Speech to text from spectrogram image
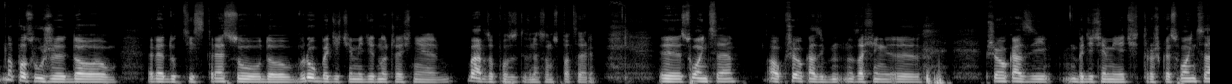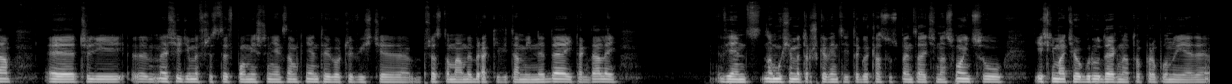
no, posłuży do redukcji stresu, do ruch będziecie mieć jednocześnie. Bardzo pozytywne są spacery. E, Słońce. O, przy okazji, zasięg, przy okazji będziecie mieć troszkę słońca, czyli my siedzimy wszyscy w pomieszczeniach zamkniętych, oczywiście przez to mamy braki witaminy D i tak dalej. Więc no, musimy troszkę więcej tego czasu spędzać na słońcu. Jeśli macie ogródek, no to proponuję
